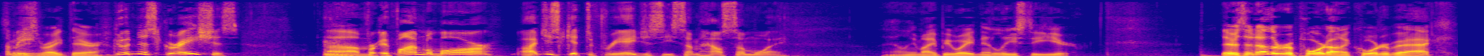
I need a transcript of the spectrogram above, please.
So I mean, he's right there. Goodness gracious. Um, For, if I'm Lamar, I just get to free agency somehow, some way. Well, he might be waiting at least a year. There's another report on a quarterback.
